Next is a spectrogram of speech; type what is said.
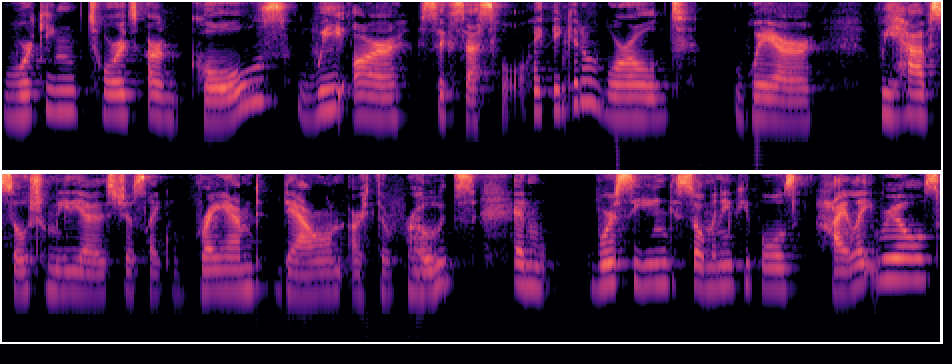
working towards our goals, we are successful. I think in a world where we have social media is just like rammed down our throats and we're seeing so many people's highlight reels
